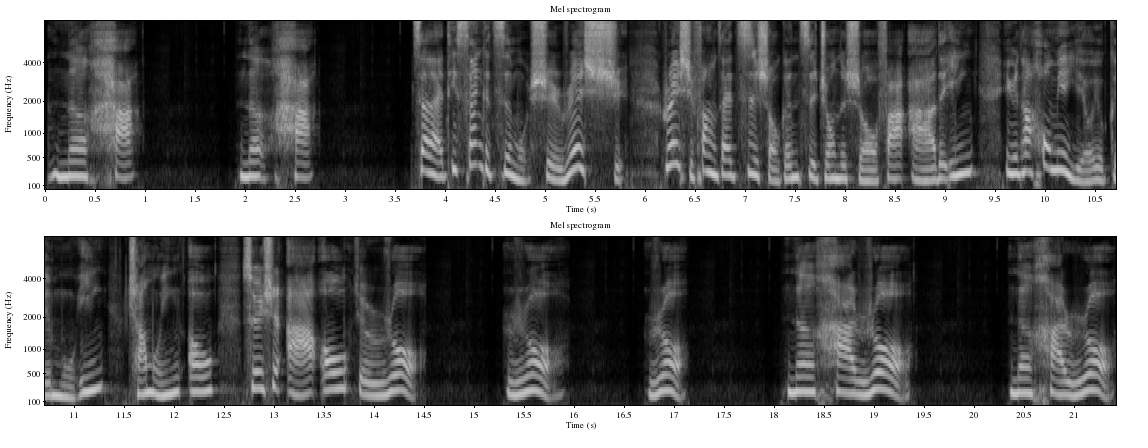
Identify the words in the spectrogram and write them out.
呢哈呢哈。再来第三个字母是 rish，rish 放在字首跟字中的时候发 r 的音，因为它后面也有有个母音长母音 o，所以是 r o，就是 raw raw raw n ha raw n ha raw。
